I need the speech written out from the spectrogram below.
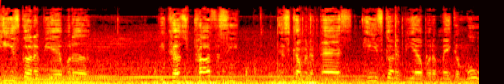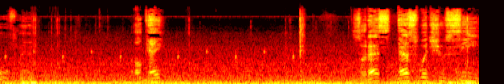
he's going to be able to because prophecy is coming to pass he's going to be able to make a move man. Okay so that's that's what you see.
